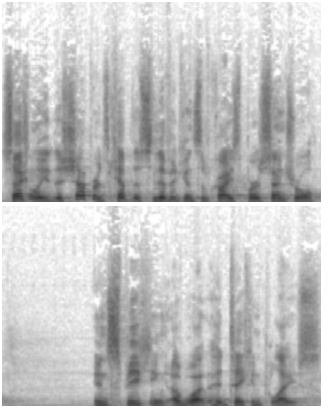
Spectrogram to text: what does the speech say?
Secondly, the shepherds kept the significance of Christ birth central in speaking of what had taken place.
